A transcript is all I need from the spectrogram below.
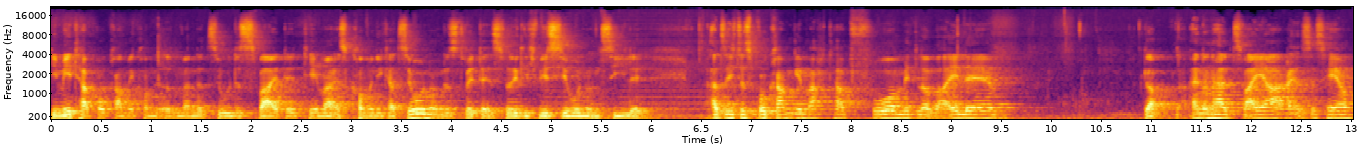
die Metaprogramme kommen irgendwann dazu, das zweite Thema ist Kommunikation und das dritte ist wirklich Vision und Ziele. Als ich das Programm gemacht habe, vor mittlerweile, ich glaube, eineinhalb, zwei Jahre ist es her,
